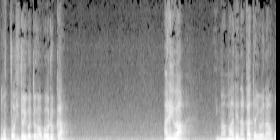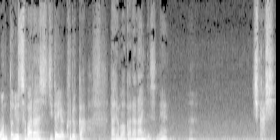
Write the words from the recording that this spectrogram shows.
もっとひどいことが起こるかあるいは今までなかったような本当に素晴らしい時代が来るか誰もわからないんですね、しかし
